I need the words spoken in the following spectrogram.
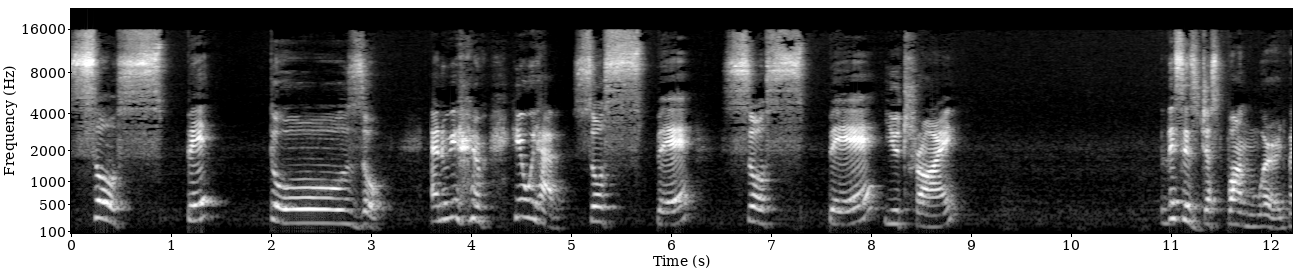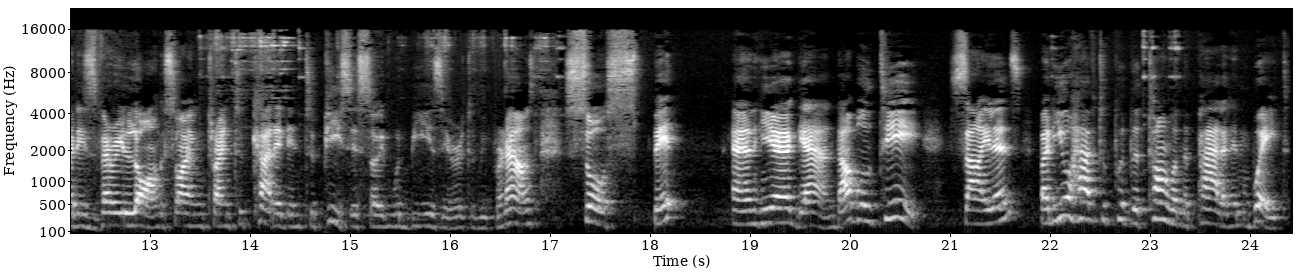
sospettoso. And we have, here we have sospe, sospe, you try. This is just one word, but it's very long, so I'm trying to cut it into pieces so it would be easier to be pronounced. Sospet, and here again, double T, silence, but you have to put the tongue on the palate and wait.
